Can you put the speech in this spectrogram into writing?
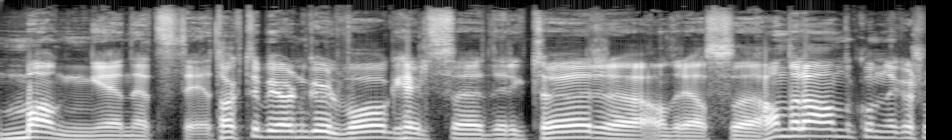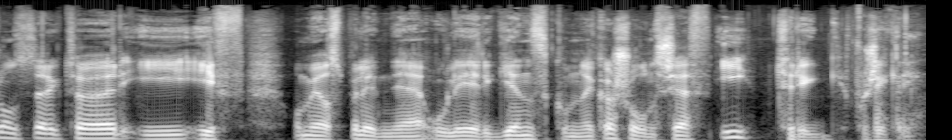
mange nettsteder. Takk til Bjørn Gullvåg, helsedirektør, Andreas Handeland, kommunikasjonsdirektør i If, og med oss på linje Ole Irgens, kommunikasjonssjef i Trygg Forsikring.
